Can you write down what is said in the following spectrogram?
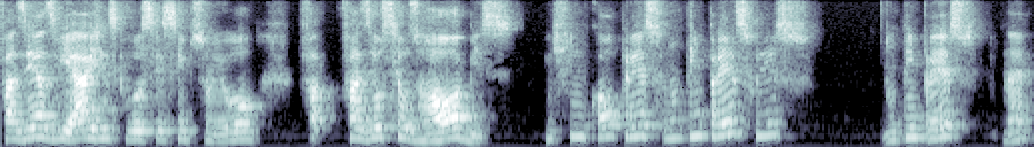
fazer as viagens que você sempre sonhou, fa fazer os seus hobbies, enfim, qual o preço? Não tem preço isso. Não tem preço, né?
